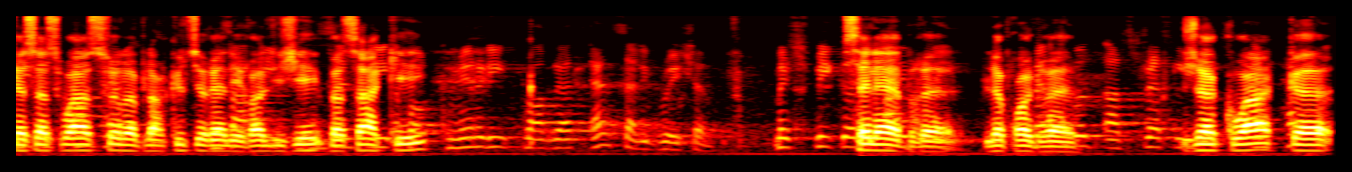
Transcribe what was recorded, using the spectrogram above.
que ce soit sur le plan culturel et religieux. Vasaki célèbre le progrès. Je crois que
